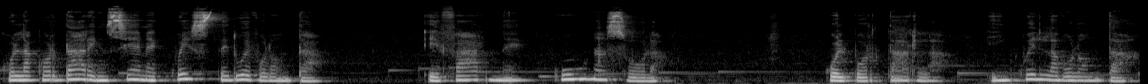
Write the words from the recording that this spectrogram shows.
Con l'accordare insieme queste due volontà e farne una sola, col portarla in quella volontà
